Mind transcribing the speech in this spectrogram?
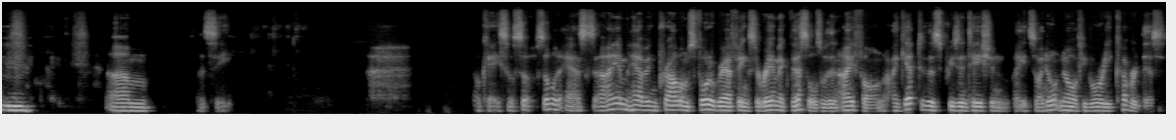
Mm-hmm. Um, let's see. Okay, so, so someone asks, I am having problems photographing ceramic vessels with an iPhone. I get to this presentation late, so I don't know if you've already covered this.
